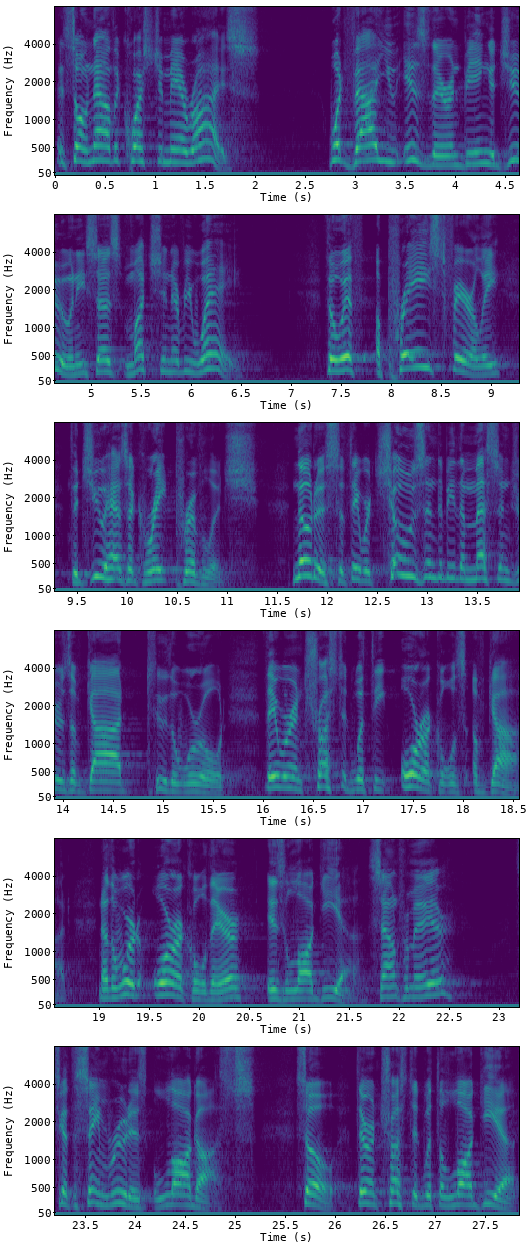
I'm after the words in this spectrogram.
And so now the question may arise what value is there in being a Jew? And he says, much in every way. Though, if appraised fairly, the Jew has a great privilege. Notice that they were chosen to be the messengers of God to the world. They were entrusted with the oracles of God. Now, the word oracle there is logia. Sound familiar? It's got the same root as logos. So they're entrusted with the logia,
